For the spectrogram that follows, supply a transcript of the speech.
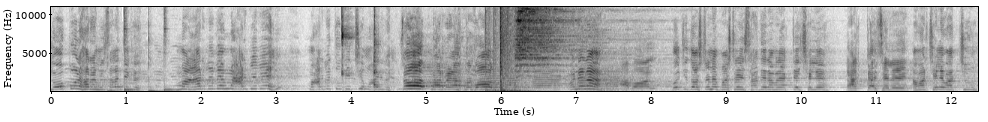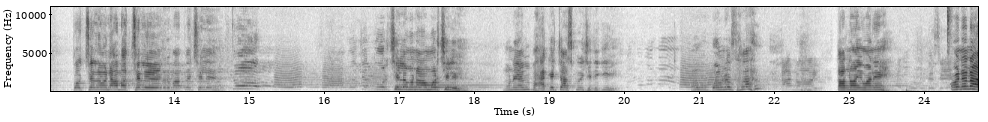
জোপুর হারামি সারা দেখবে। মারবে মারবে মারবে তুই দেখছি মারবে। চুপ মারবে না বল। না? বল। বলছি দশটা না পাঁচটা না সাতের আমার একটাই ছেলে। একটাই ছেলে। আমার ছেলে বাচ্চু। তোর ছেলে মানে আমার ছেলে। তোর বাপের ছেলে। তোর ছেলে মানে আমার ছেলে। মনে হয় আমি ভাগে চাষ করেছি শালা। তা নয়। মানে? না?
